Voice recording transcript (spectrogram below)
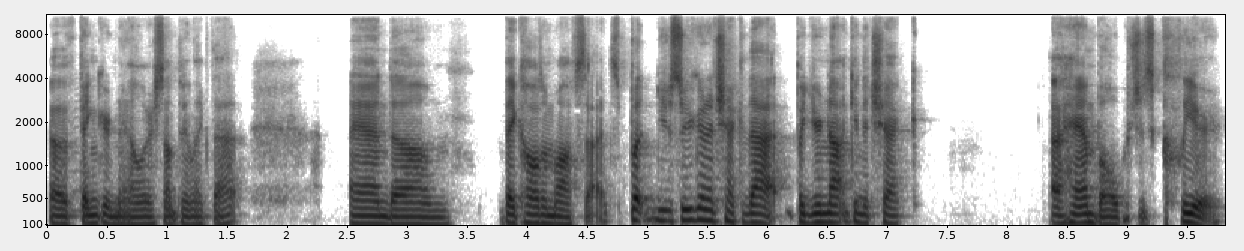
a, fingernail or something like that. And um they called him offsides. But you, so you're going to check that, but you're not going to check a handball, which is clear.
